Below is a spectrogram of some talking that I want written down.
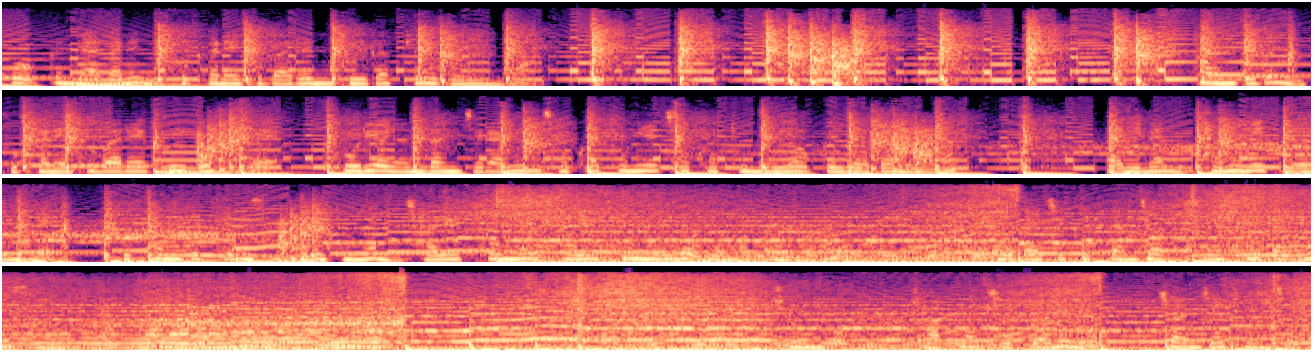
불구하고 끝나가는 북한의 도발은 불가피해 보인다. 한국은 북한의 도발에 굴복해 고려 연방제라는 적화통일 적화통일로 끌려가나 아니면 당연히 대응해 북한 국변 사태를 통한 자유통일 자유통일로 넘어가나 두 가지 극단적 앞에 섭니다. 중국 좌파 집권은 전자전자로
